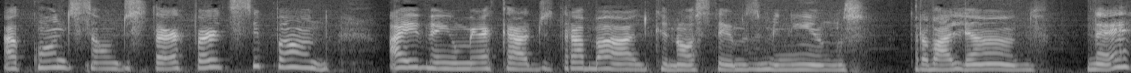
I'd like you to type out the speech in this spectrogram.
a condição de estar participando. Aí vem o mercado de trabalho que nós temos meninos trabalhando, né?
